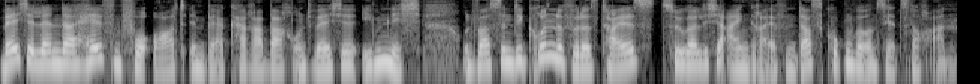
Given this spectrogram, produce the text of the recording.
Welche Länder helfen vor Ort im Bergkarabach und welche eben nicht? Und was sind die Gründe für das teils zögerliche Eingreifen? Das gucken wir uns jetzt noch an.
